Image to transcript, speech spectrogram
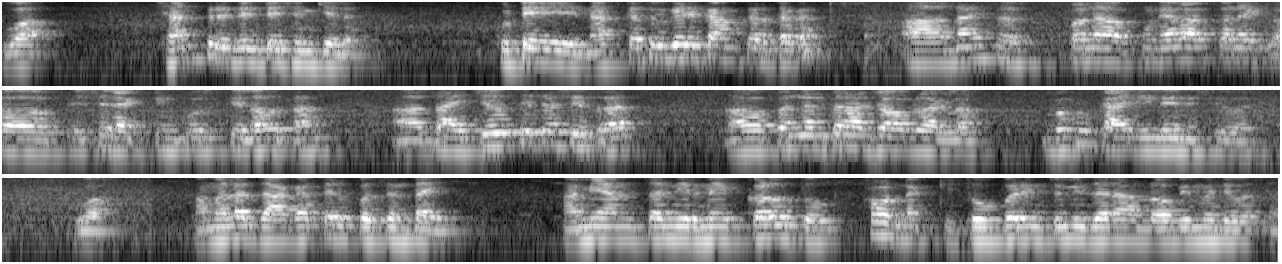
वा छान प्रेझेंटेशन केलं. कुठे नाटकात वगैरे काम करता का? आ, नाही सर पण पुण्याला असताना एक स्पेशल ॲक्टिंग कोर्स केला होता. जायचे होते त्या क्षेत्रात पण नंतर हा जॉब लागला. बघू काय लिहिले नशिबात. वा आम्हाला जागा तर पसंत आहे. आम्ही आमचा निर्णय कळवतो. हो नक्की. तोपर्यंत तुम्ही जरा लॉबीमध्ये बसा.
